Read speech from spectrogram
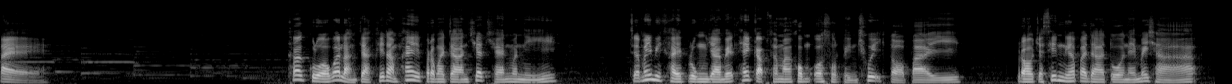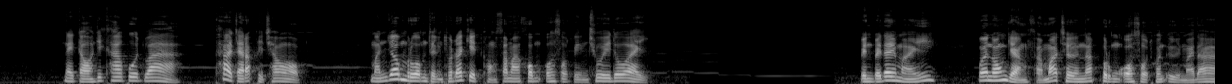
แต่ ข้ากลัวว่าหลังจากที่ทำให้ประมาจารย์เครียดแค้นวันนี้ จะไม่มีใครปรุงยาเม็ดให้กับสมาคมโอสถหลินช่วยอีกต่อไป เราจะสิ้นเนื้อประดาตัวในไม่ช้า ในตอนที่ข้าพูดว่าข้าจะรับผิดชอบ มันย่อมรวมถึงธุรกิจของสมาคมโอสถหลินช่วยด้วย เป็นไปได้ไหม ว่าน้องอย่างสามารถเชิญนักปรุงโอสถคนอื่นมาได้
